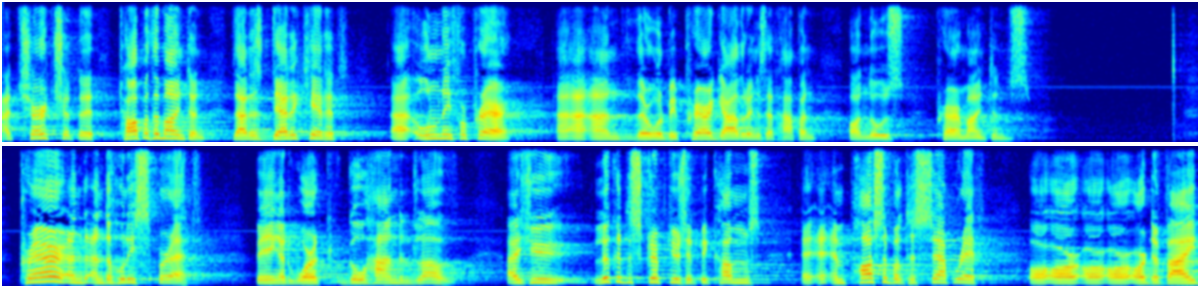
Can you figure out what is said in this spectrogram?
a, a church at the top of the mountain that is dedicated uh, only for prayer. Uh, and there will be prayer gatherings that happen on those prayer mountains. Prayer and, and the Holy Spirit being at work go hand in glove. As you look at the scriptures, it becomes uh, uh, impossible to separate or, or, or, or, divide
